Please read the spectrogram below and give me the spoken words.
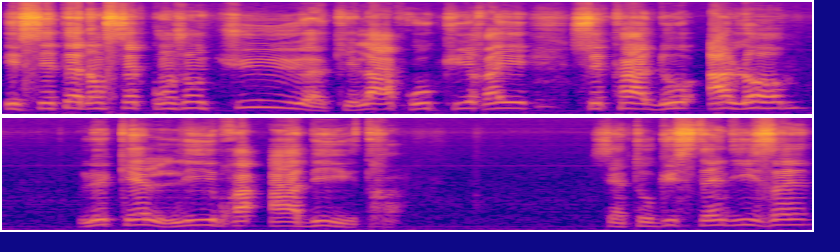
Et c'était dans cette conjoncture qu'il a procuré ce cadeau à l'homme, lequel libre arbitre. Saint Augustin disait,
